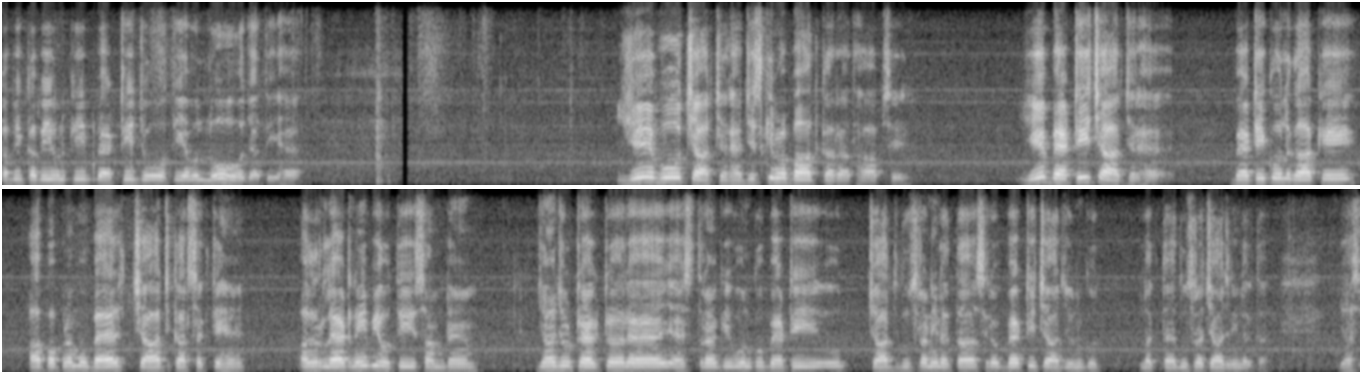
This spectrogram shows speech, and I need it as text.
कभी कभी उनकी बैटरी जो होती है वो लो हो जाती है। ये वो चार्जर है जिसकी मैं बात कर रहा था आपसे। ये बैटरी चार्जर है। बैटरी को लगा के आप अपना मोबाइल चार्ज कर सकते हैं। अगर लाइट नहीं भी होती सम टाइम जहाँ जो ट्रैक्टर है इस तरह की, वो उनको बैटरी चार्ज दूसरा नहीं लगता, सिर्फ़ बैटरी चार्ज उनको लगता है, दूसरा चार्ज नहीं लगता। यस,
